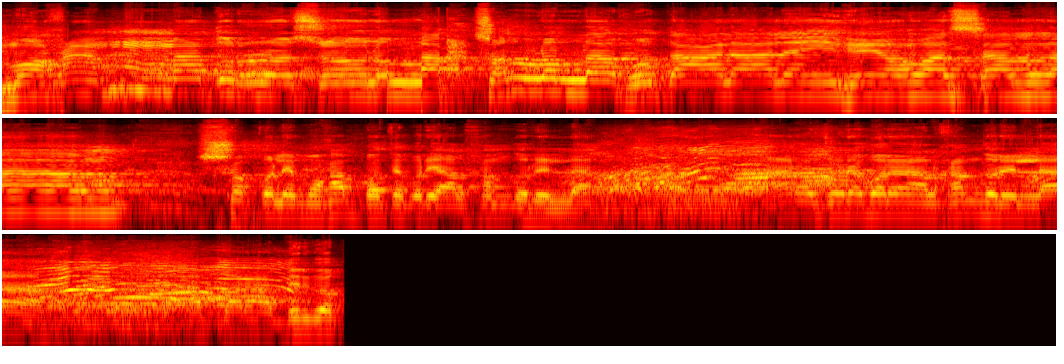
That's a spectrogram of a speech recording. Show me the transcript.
মুহাম্মাদুর রাসূলুল্লাহ সাল্লাল্লাহু তাআলা আলাইহি ওয়াসাল্লাম। সকলে মোহাব্বতে করি আলহামদুলিল্লাহ। আরও জোরে বলেন, আলহামদুলিল্লাহ। আপনারা দীর্ঘ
